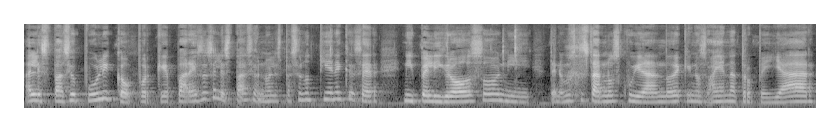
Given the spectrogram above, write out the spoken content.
al espacio público, porque para eso es el espacio, ¿no? El espacio no tiene que ser ni peligroso, ni tenemos que estarnos cuidando de que nos vayan a atropellar.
